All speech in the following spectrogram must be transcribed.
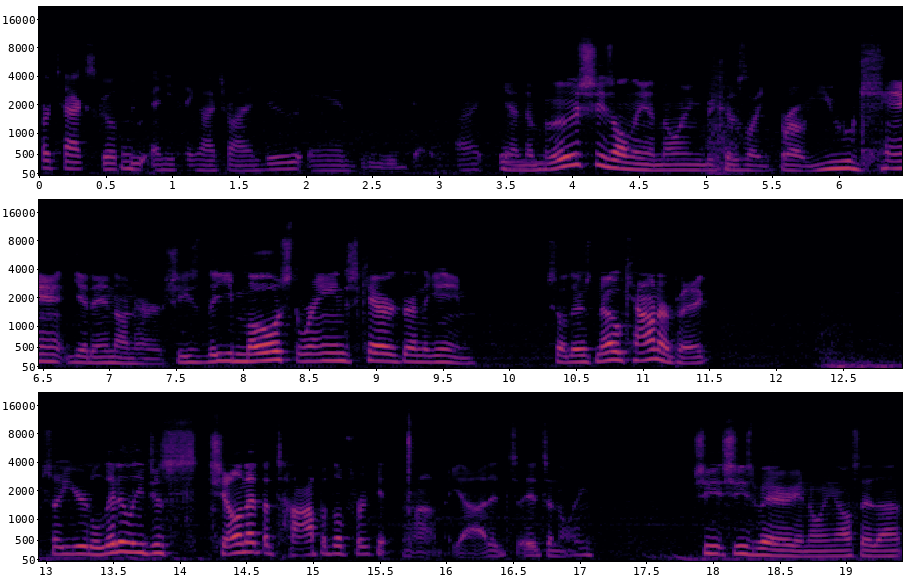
her attacks go through mm. anything I try and do and bleeding dead. Alright. Yeah, cool. Nobushi's only annoying because, like, bro, you can't get in on her. She's the most ranged character in the game. So there's no counter pick. So you're literally just chilling at the top of the freaking. Oh my god, it's it's annoying. She she's very annoying. I'll say that.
